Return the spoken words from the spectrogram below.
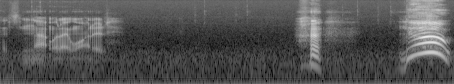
That's not what I wanted. no!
